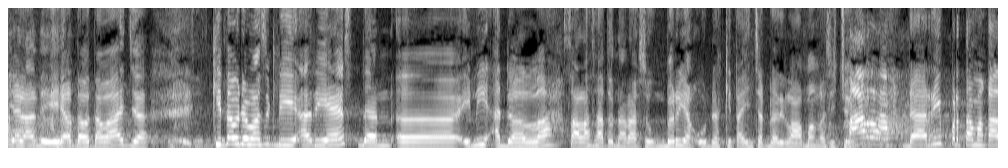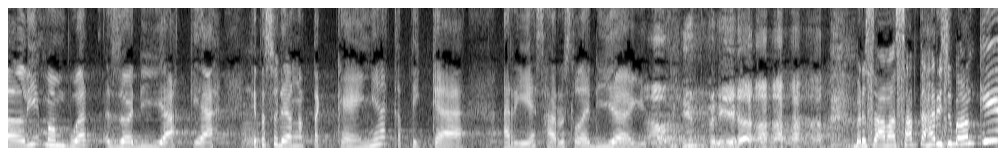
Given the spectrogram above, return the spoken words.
ya nanti yang tahu-tahu aja. Kita udah masuk di Aries dan eh, ini adalah salah satu narasumber yang udah kita incar dari lama gak sih cuy? Parah, dari pertama kali membuat zodiak ya, kita sudah ngetek kayaknya ketika Aries haruslah dia gitu. Oh gitu ya. Bersama Sabta Hari Subangkit.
